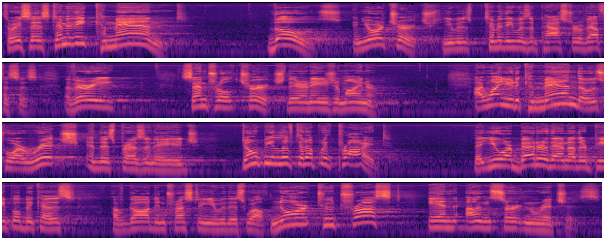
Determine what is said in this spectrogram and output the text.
So he says, Timothy, command those in your church. He was, Timothy was a pastor of Ephesus, a very central church there in Asia Minor. I want you to command those who are rich in this present age don't be lifted up with pride, that you are better than other people because of God entrusting you with this wealth, nor to trust in uncertain riches.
